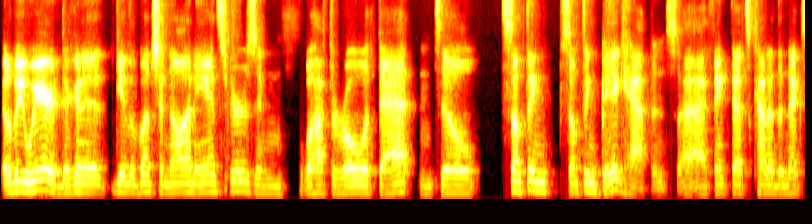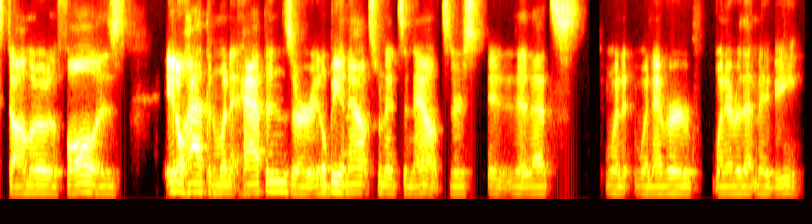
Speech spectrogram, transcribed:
it'll be weird. They're to give a bunch of non-answers and we'll have to roll with that until something, something big happens. I, think that's kind of the next domino to fall is it'll happen when it happens, or it'll be announced when it's announced. There's that's, when, whenever whenever that may be.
